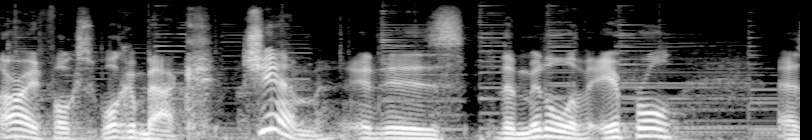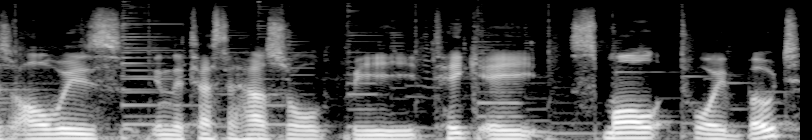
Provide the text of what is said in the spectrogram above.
All right, folks, welcome back. Jim, it is the middle of April. As always, in the Testa household, we take a small toy boat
